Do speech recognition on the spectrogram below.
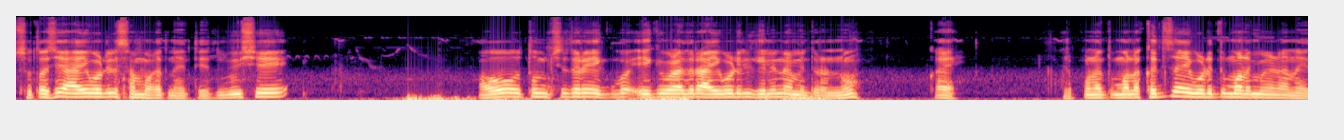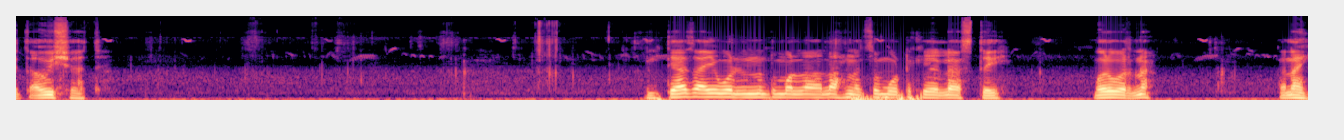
स्वतःचे आईवडील सांभाळत नाही ते. विषय अहो तुमचे जर एक एक वेळा जर आईवडील गेले ना मित्रांनो काय? तर पुन्हा तुम्हाला कधीच आई वडील तुम्हाला मिळणार नाहीत आयुष्यात. आणि त्याच आईवडिलांना तुम्हाला लहानाचं मोठं केलेलं असतंय. बरोबर ना? का नाही?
